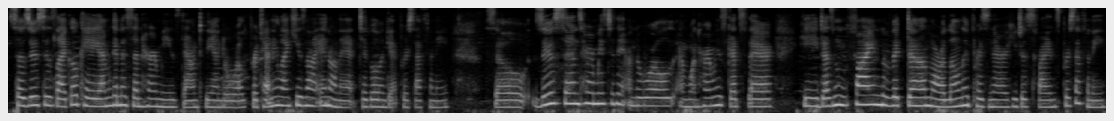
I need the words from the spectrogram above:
So Zeus is like, okay, I'm going to send Hermes down to the underworld, pretending like he's not in on it, to go and get Persephone. So Zeus sends Hermes to the underworld, and when Hermes gets there, he doesn't find a victim or a lonely prisoner, he just finds Persephone,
